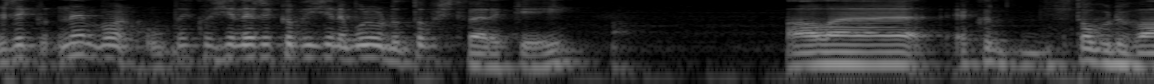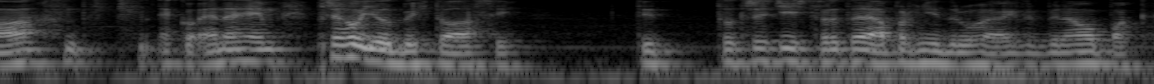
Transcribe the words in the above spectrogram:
řekl, nebo, jako, že neřekl bych, že nebudou do top čtverky, ale jako top 2, jako Anaheim, přehodil bych to asi ty, to třetí, čtvrté a první, druhé, jak kdyby naopak.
